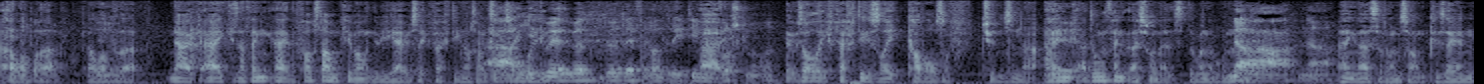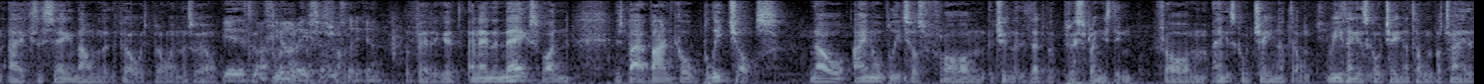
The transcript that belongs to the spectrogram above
I love that. I love that. Nah, aye, because I think aye, the first album came out when the wee guy was like 15 or something. So it was all yeah, like, they, were, they, were, definitely under 18 when Aye. they first came out. it was all like 50s like covers of tunes and that. I think Yeah. I don't think this one is the one that we're going to play. Nah, nah. I think that's their own song because then, aye, because the second album that they put out was brilliant as well. Yeah, they've The- got a few alright songs from. like uh, They're very good. And then the next one is by a band called Bleachers, Now I know Bleachers from the tune that they did with Bruce Springsteen from I think it's called Chinatown. We think it's called Chinatown. We were trying to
